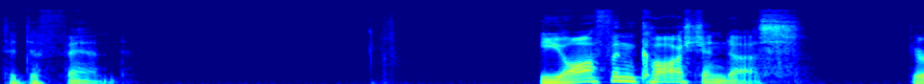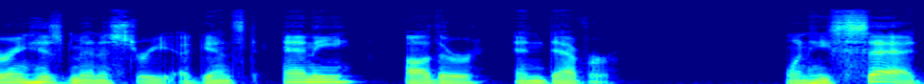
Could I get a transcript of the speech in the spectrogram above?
to defend. He often cautioned us during his ministry against any other endeavor when he said,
